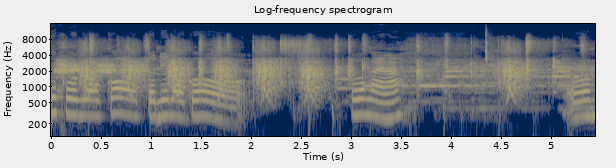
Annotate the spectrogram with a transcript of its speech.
ทุกคนเราก็ตอนนี้เราก็เรียกว่าไงนะเอ่ม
